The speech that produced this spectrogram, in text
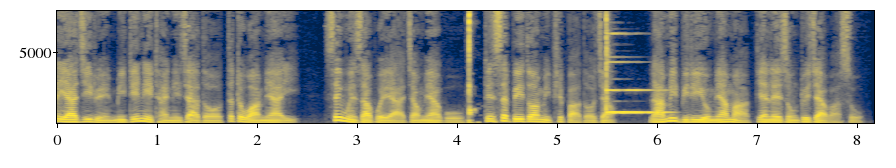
တရားကြီးတွင်မိတင်းနေထိုင်နေကြသောတတဝါများ၏စိတ်ဝင်စားဖွယ်ရာအကြောင်းများကိုတင်ဆက်ပေးသွားမည်ဖြစ်ပါသောကြောင့် လာမည့်ဗီဒီယိုများမှာပြန်လည်ဆုံတွေ့ကြပါစို့။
